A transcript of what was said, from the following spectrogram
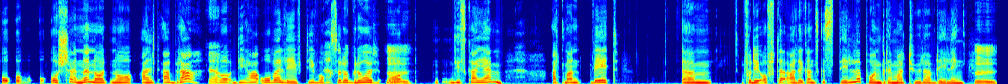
å, skjønne når, når alt er bra, Ja. når de har overlevd, de vokser og gror, og de skal hjem, at man vet um, Fordi ofte er det ganske stille på en prematuravdeling. Mm.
